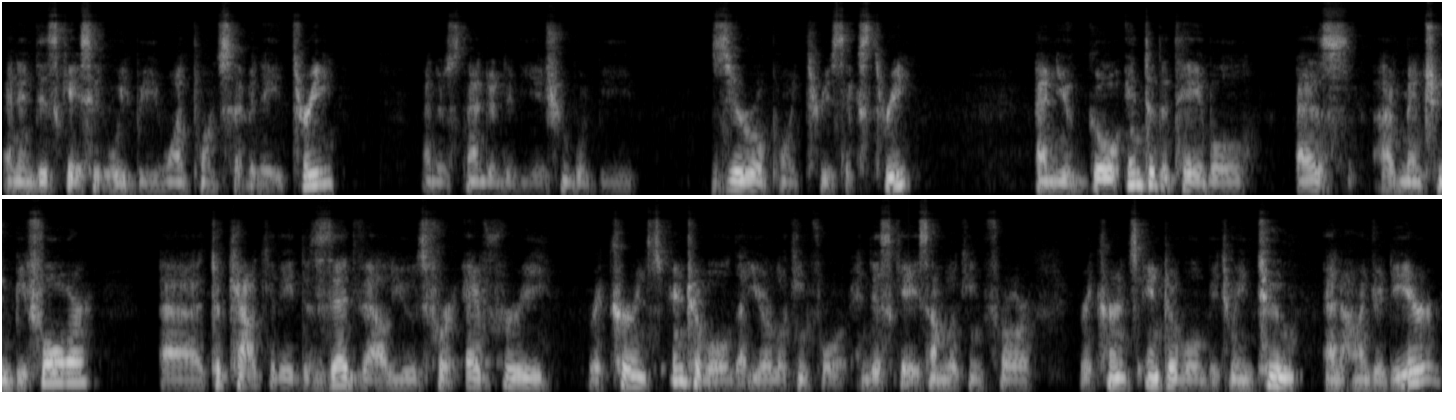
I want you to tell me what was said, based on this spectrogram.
and in this case it would be 1.783, and the standard deviation would be 0.363. And you go into the table, as I've mentioned before, uh, to calculate the Z values for every recurrence interval that you're looking for. In this case, I'm looking for recurrence interval between 2 and 100 year.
